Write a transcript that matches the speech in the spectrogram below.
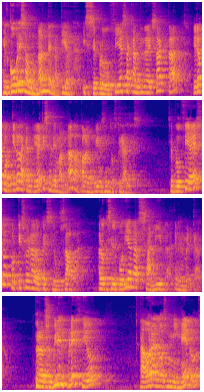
El cobre es abundante en la Tierra y si se producía esa cantidad exacta era porque era la cantidad que se demandaba para los bienes industriales. Se producía eso porque eso era lo que se usaba a lo que se le podía dar salida en el mercado. Pero al subir el precio, ahora los mineros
